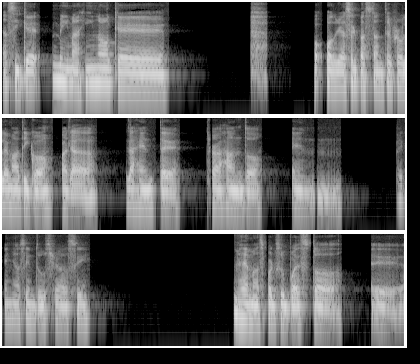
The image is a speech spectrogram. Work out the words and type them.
Así que me imagino que podría ser bastante problemático para la gente trabajando en pequeñas industrias así. Además, por supuesto, eh,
